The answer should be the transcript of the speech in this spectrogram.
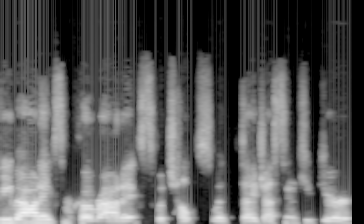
prebiotics and probiotics, which helps with digestion, keep your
